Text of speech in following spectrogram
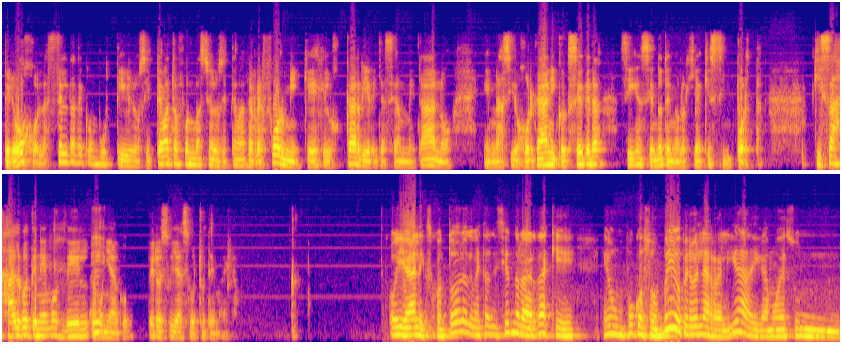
Pero ojo, las celdas de combustible, los sistemas de transformación, los sistemas de reforming, que es que los carriers, ya sean metano, en ácidos orgánicos, etcétera, siguen siendo tecnologías que se importan. Quizás algo tenemos del amoníaco, pero eso ya es otro tema. Digamos. Oye, Alex, con todo lo que me estás diciendo, la verdad es que es un poco sombrío, pero es la realidad, digamos, es un...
